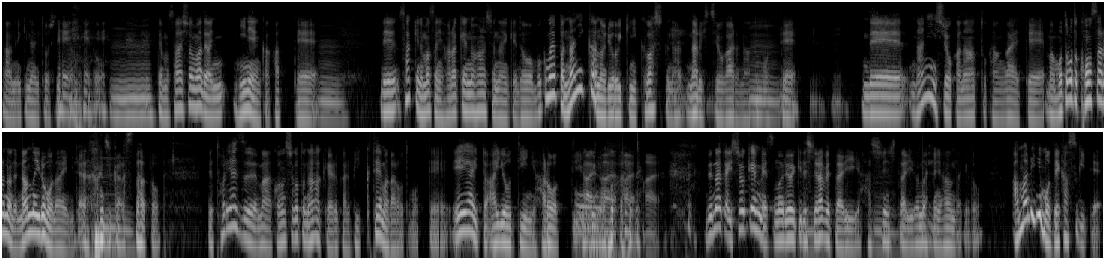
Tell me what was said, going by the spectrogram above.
あのいきなり投資できたんだけど、えうん。でも最初までは 2, 年かかって、うんでさっきのまさに原研の話じゃないけど僕もやっぱ何かの領域に詳しくな,、る必要があるなと思って、で何にしようかなと考えてもともとコンサルなんで何の色もないみたいな感じからスタート、でとりあえず、まあ、この仕事長くやるからビッグテーマだろうと思って AI と IoT に貼ろうっていうふうに思ったので、はい。で。なんか一生懸命その領域で調べたり発信したりいろんな人に会うんだけど、あまりにもでかすぎて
